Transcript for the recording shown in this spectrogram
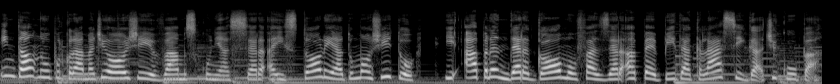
Então, no programa de hoje, vamos conhecer a história do mojito e aprender como fazer a bebida clássica de Cuba.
